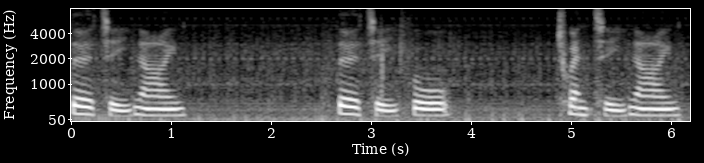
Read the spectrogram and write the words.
39 34 29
